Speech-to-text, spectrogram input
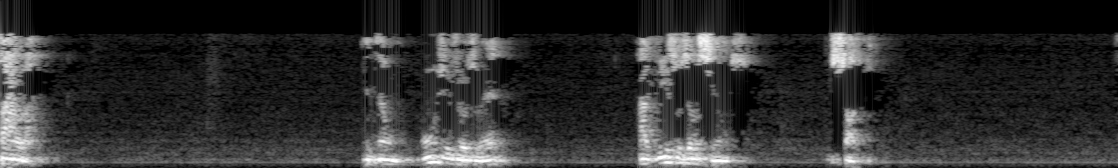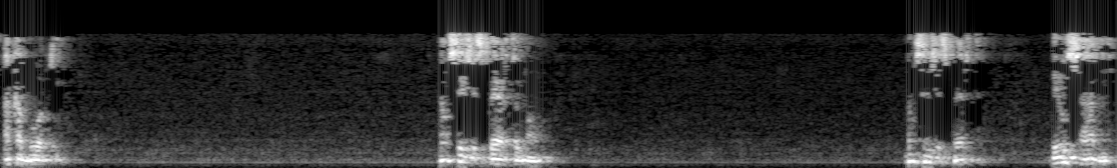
Fala. Então, unge Josué, avisa os anciãos e sobe. Acabou aqui. Não seja esperto, irmão. Não seja esperto. Deus sabe.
